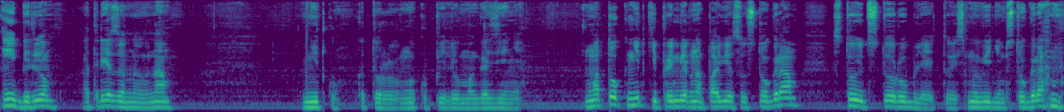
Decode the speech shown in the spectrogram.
И берем отрезанную нам нитку, которую мы купили в магазине. Моток нитки примерно по весу 100 грамм стоит 100 рублей. То есть мы видим 100 грамм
